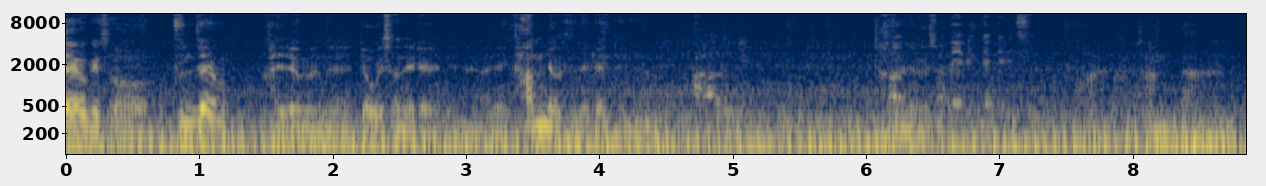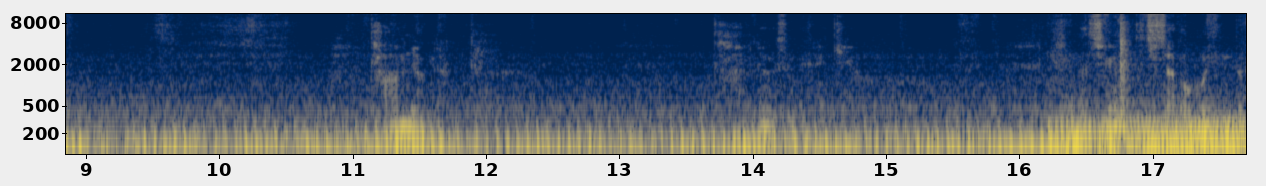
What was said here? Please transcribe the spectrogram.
군자역에서 군자역 가려면은 여기서 내려야 되나요? 아니면 다음 역에서 내려야 되나요? 다음 역에서 내릴 때 내리시면 아, 감사합니다. 다음 역이랍니다. 다음 역에서 내릴게요. 나 지금 진짜 너무 힘들어.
